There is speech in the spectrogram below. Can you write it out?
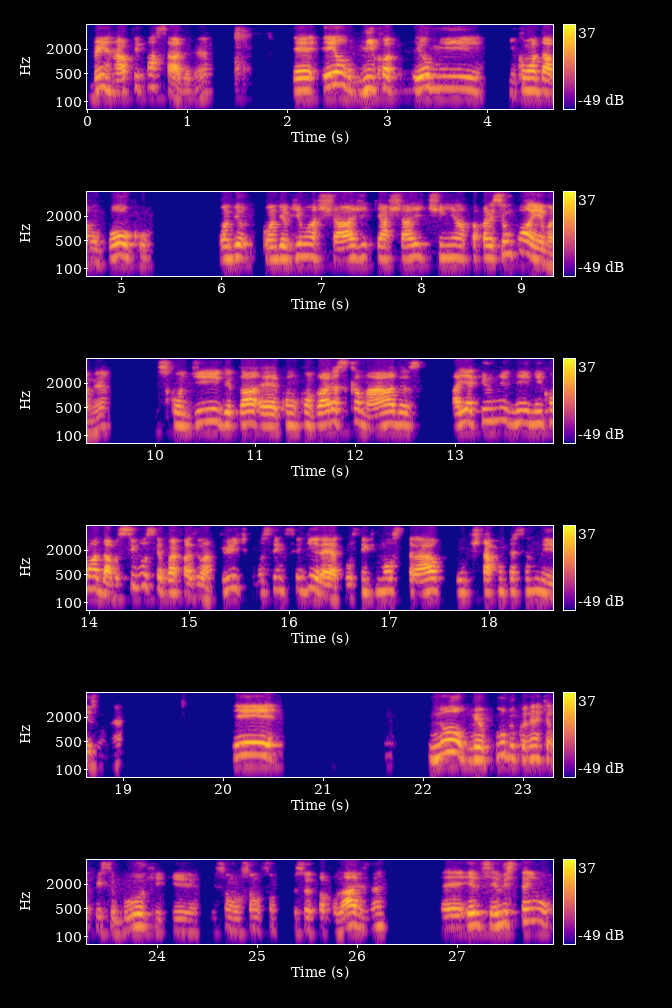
bem rápida e passada, né? É, eu me eu me incomodava um pouco quando eu, quando eu vi uma charge que a charge tinha parecia um poema, né? Escondido e tal, é, com, com várias camadas Aí aquilo me, me, me, incomodava. Se você vai fazer uma crítica, você tem que ser direto, você tem que mostrar o que está acontecendo mesmo, né? E no meu público, né, que é o Facebook, que, são, são, são, pessoas populares, né, é, eles, eles têm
